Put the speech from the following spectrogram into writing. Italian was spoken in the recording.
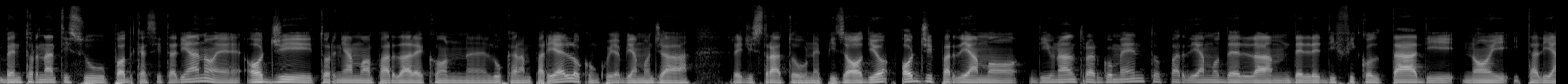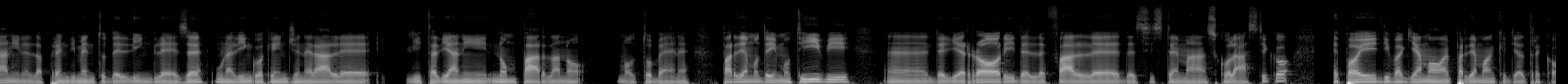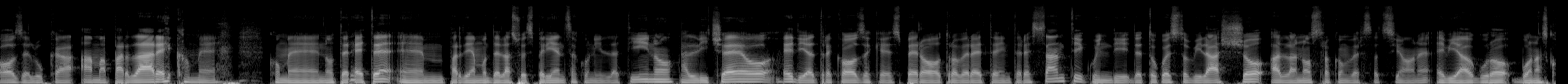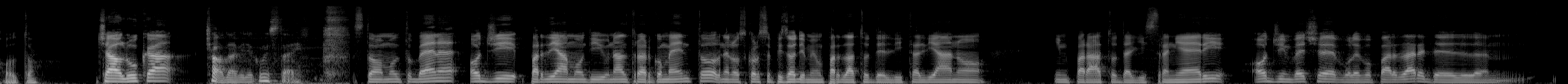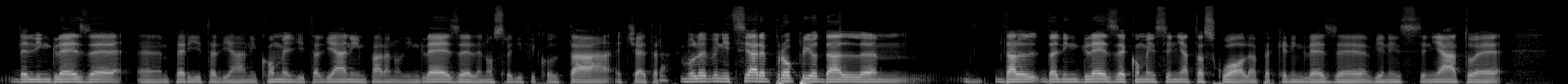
bentornati su Podcast Italiano e oggi torniamo a parlare con eh, Luca Lampariello con cui abbiamo già registrato un episodio. Oggi parliamo di un altro argomento, parliamo della, delle difficoltà di noi italiani nell'apprendimento dell'inglese, una lingua che in generale gli italiani non parlano molto bene. Parliamo dei motivi, eh, degli errori, delle falle del sistema scolastico e poi divaghiamo e parliamo anche di altre cose. Luca ama parlare, come, come noterete. Ehm, parliamo della sua esperienza con il latino al liceo e di altre cose che spero troverete interessanti. Quindi, detto questo, vi lascio alla nostra conversazione e vi auguro buon ascolto. Ciao Luca, Ciao Davide, come stai? Sto molto bene. Oggi parliamo di un altro argomento. Nello scorso episodio abbiamo parlato dell'italiano imparato dagli stranieri. Oggi invece volevo parlare del, dell'inglese eh, per gli italiani, come gli italiani imparano l'inglese, le nostre difficoltà, eccetera. Volevo iniziare proprio dal, dal, dall'inglese come insegnato a scuola, perché l'inglese viene insegnato e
